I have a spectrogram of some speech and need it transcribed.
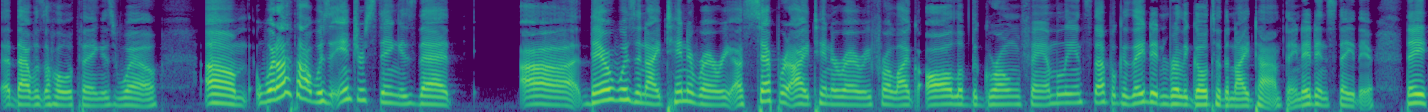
that was a whole thing as well. Um, what I thought was interesting is that uh there was an itinerary a separate itinerary for like all of the grown family and stuff because they didn't really go to the nighttime thing. They didn't stay there. They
